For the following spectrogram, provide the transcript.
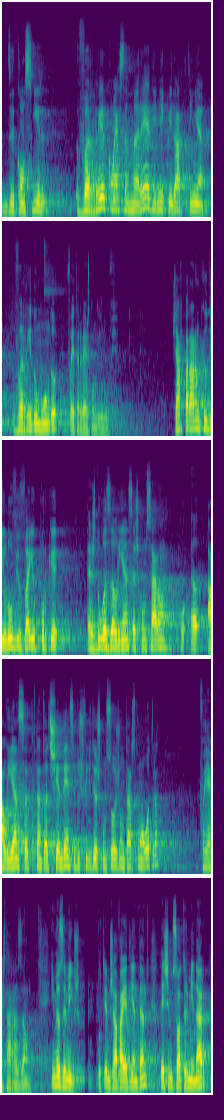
de conseguir varrer com essa maré de iniquidade que tinha varrido o mundo foi através de um dilúvio. Já repararam que o dilúvio veio porque as duas alianças começaram, a aliança, portanto, a descendência dos filhos de Deus começou a juntar-se com a outra? Foi esta a razão. E, meus amigos, o tempo já vai adiantando, deixem-me só terminar,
